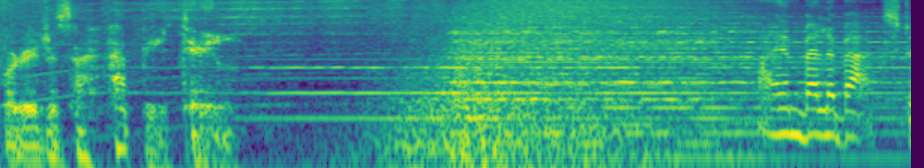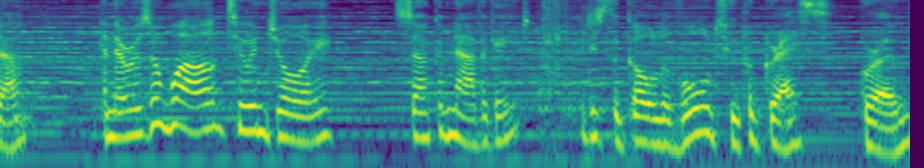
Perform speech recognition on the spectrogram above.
For it is a happy tale. I am Bella Baxter, and there is a world to enjoy, circumnavigate. It is the goal of all to progress, grow.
